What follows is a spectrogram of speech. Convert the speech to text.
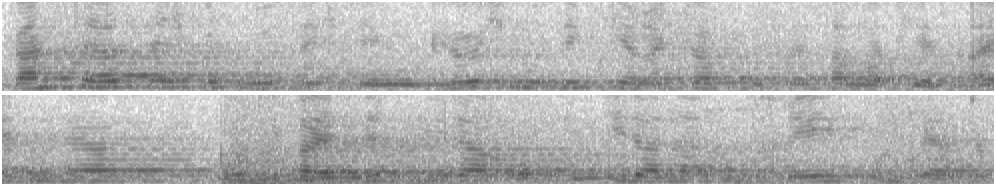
Ganz herzlich begrüße ich den Kirchenmusikdirektor Professor Matthias Eisenberg und die beiden Mitglieder aus den Niederlanden Pre und Berthe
